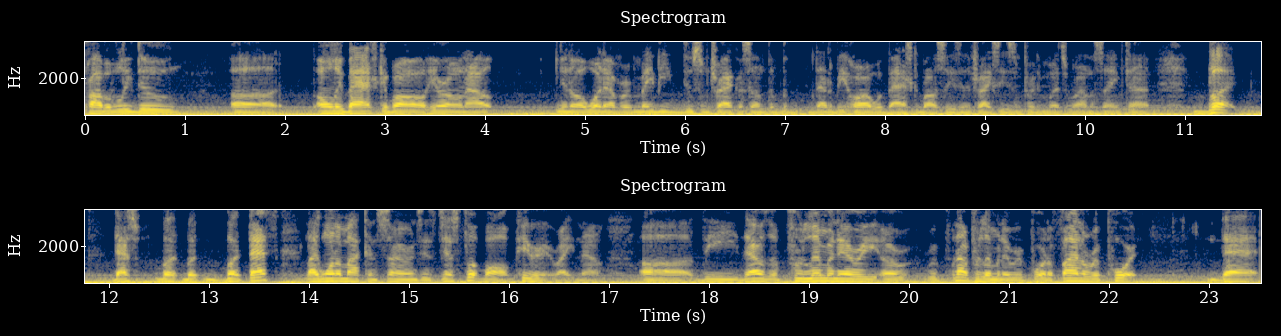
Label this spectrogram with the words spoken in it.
probably do uh, only basketball here on out. You know, whatever. Maybe do some track or something, but that'll be hard with basketball season and track season pretty much around the same time. But that's but but but that's like one of my concerns is just football period right now uh, the there was a preliminary, uh, not preliminary report, a final report that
